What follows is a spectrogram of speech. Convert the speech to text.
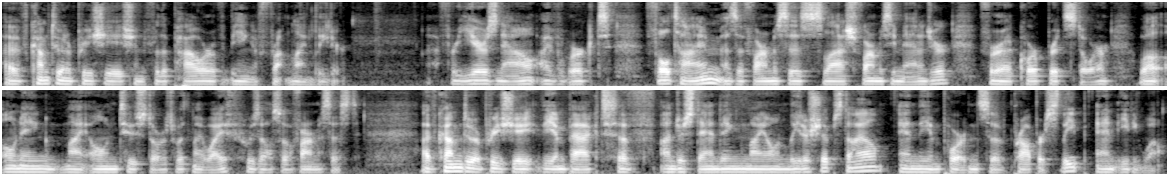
I've come to an appreciation for the power of being a frontline leader. For years now, I've worked full time as a pharmacist slash pharmacy manager for a corporate store while owning my own two stores with my wife, who's also a pharmacist. I've come to appreciate the impact of understanding my own leadership style and the importance of proper sleep and eating well.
